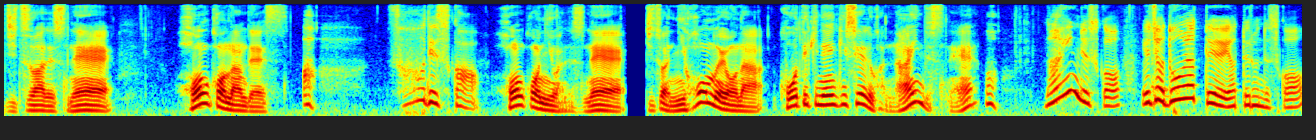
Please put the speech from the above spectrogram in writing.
実はですね香港なんです。そうですか。香港にはですね実は日本のような公的年金制度がないんですね。ないんですか？えじゃあどうやってやってるんですか？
